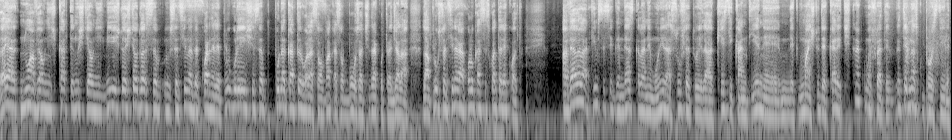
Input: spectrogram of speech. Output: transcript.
Ăia nu aveau nici carte, nu știau nici nici știau doar să, să țină de coarnele plugului și să pună catărul ăla sau vaca sau bou sau ce dracu trăgea la, la plug, să-l țină acolo ca să scoată recolta avea ăla timp să se gândească la nemurirea sufletului, la chestii kantiene, de, nu mai știu de care. Ce dracu, mă, frate? Terminați cu prostiile.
